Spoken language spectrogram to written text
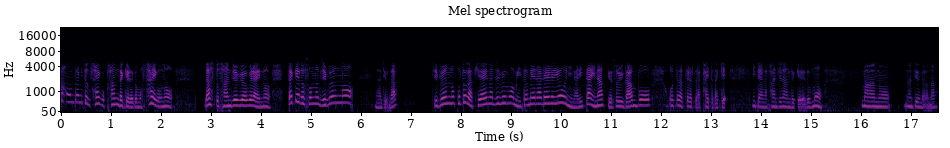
は本当にちょっと最後噛んだけれども、最後のラスト30秒ぐらいの、だけどその自分の、何て言うんだ自分のことが嫌いな自分も認められるようになりたいなっていうそういう願望をただつらつら書いただけみたいな感じなんだけれどもまああの何て言うんだろうな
